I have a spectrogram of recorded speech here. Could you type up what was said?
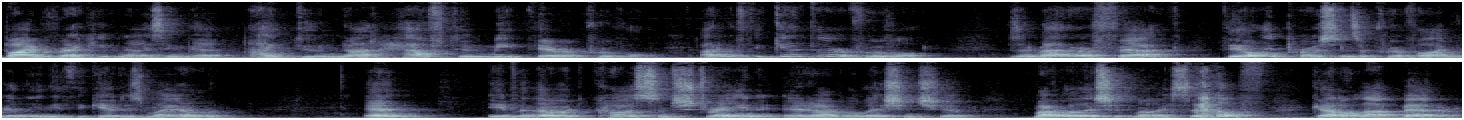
by recognizing that I do not have to meet their approval. I don't have to get their approval. As a matter of fact, the only person's approval I really need to get is my own. And even though it caused some strain in our relationship, my relationship with myself got a lot better.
